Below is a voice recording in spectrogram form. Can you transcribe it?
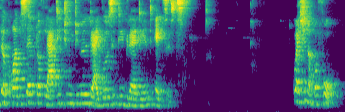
the concept of latitudinal diversity gradient exists. Question number 4.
